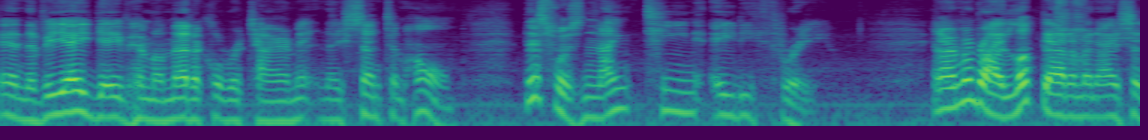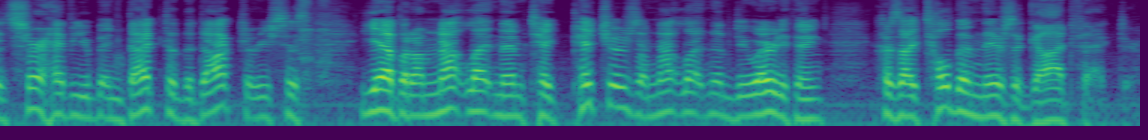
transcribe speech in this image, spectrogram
and the VA gave him a medical retirement and they sent him home. This was 1983. And I remember I looked at him and I said, Sir, have you been back to the doctor? He says, Yeah, but I'm not letting them take pictures. I'm not letting them do everything because I told them there's a God factor.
